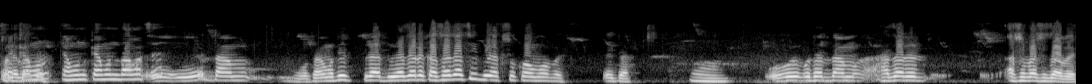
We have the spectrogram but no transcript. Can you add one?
এটা কেমন কেমন কেমন দাম আছে? এর দাম মোটামুটি প্রায় দুই হাজারের কাছাকাছি দুই একশো কম হবে এইটা। ও, ওটার দাম হাজারের আশেপাশে যাবে।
